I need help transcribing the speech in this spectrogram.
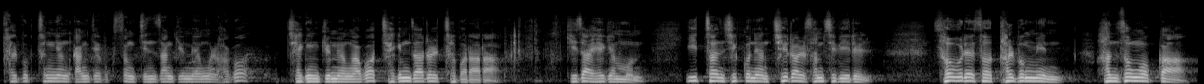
탈북 청년 강제 북송 진상 규명을 하고 책임 규명하고 책임자를 처벌하라. 기자회견문 2019년 7월 31일 서울에서 탈북민 한성옥과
